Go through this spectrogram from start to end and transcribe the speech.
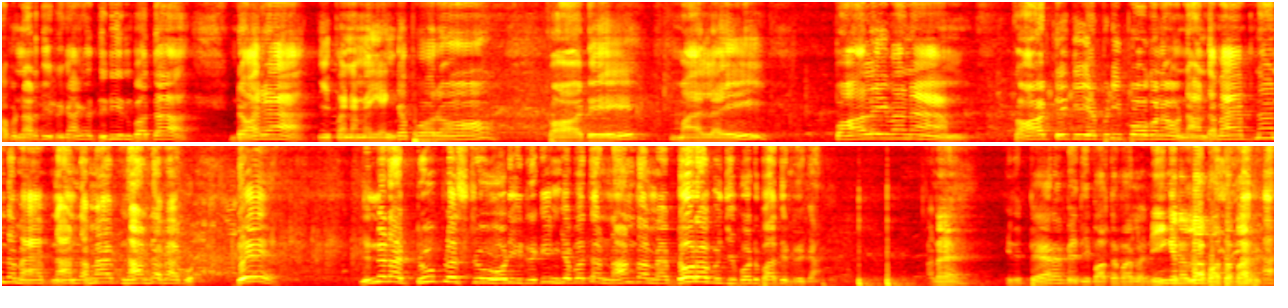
அப்படி நடத்திட்டு இருக்காங்க. திடீர்னு பார்த்தா டோரா இப்போ நம்ம எங்கே போகிறோம் காடு மலை பாலைவனம். காட்டுக்கு எப்படி போகணும்? நான் அந்த மேப் நான் அந்த மேப் நான் அந்த மேப் நான் அந்த மேப் டே என்னடா டூ ப்ளஸ் டூ ஓடிக்கிட்டு இருக்கு? இங்கே பார்த்தா நான் தான் மேப் டோரா பூச்சி போட்டு பார்த்துட்டு இருக்கேன் அண்ணே இது பேரம்பேத்தி பார்த்த மாதிரி இல்லை. நீங்க நல்லா பார்த்த மாதிரி இருக்கு.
